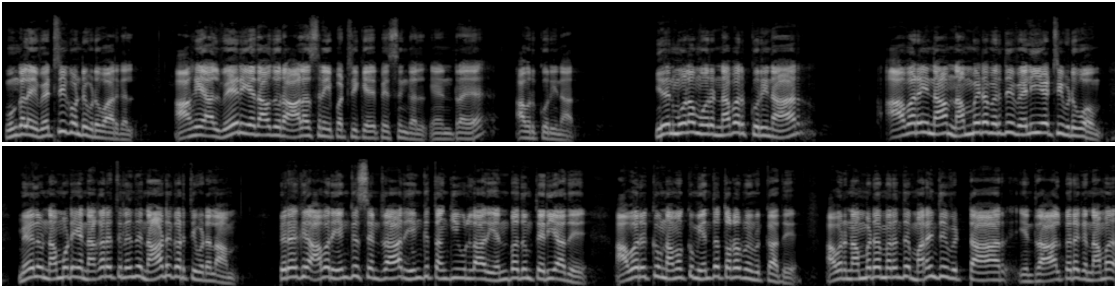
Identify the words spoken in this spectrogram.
உங்களை வெற்றி கொண்டு விடுவார்கள். ஆகையால் வேறு ஏதாவது ஒரு ஆலோசனை பற்றி கே- பேசுங்கள் என்று அவர் கூறினார். இதன் மூலம் ஒரு நபர் கூறினார் அவரை நாம் நம்மிடமிருந்து வெளியேற்றி விடுவோம். மேலும் நம்முடைய நகரத்திலிருந்து நாடு கடத்தி விடலாம். பிறகு அவர் எங்கு சென்றார் எங்கு தங்கியுள்ளார் என்பதும் தெரியாது. அவருக்கும் நமக்கும் எந்த தொடர்பும் இருக்காது. அவர் நம்மிடமிருந்து மறைந்து விட்டார் என்றால் பிறகு நம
